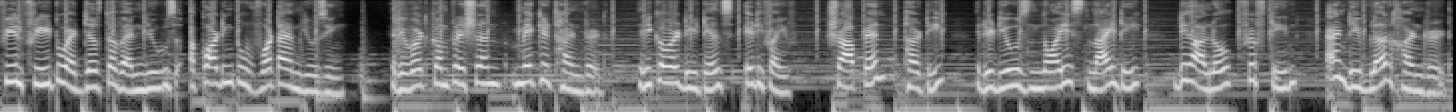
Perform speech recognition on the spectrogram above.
Feel free to adjust the values according to what I am using. Revert compression, make it 100. Recover details 85. Sharpen 30 reduce noise 90, dehalo 15 and deblur 100.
